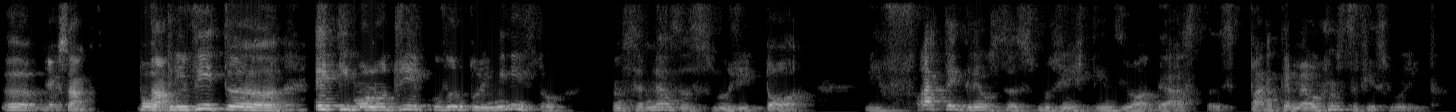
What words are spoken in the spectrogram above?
Uh, exact. Potrivit da. etimologiei cuvântului ministru, însemnează slujitor. E foarte greu să slujești în ziua de astăzi. Parcă mai ușor să fii slujit.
